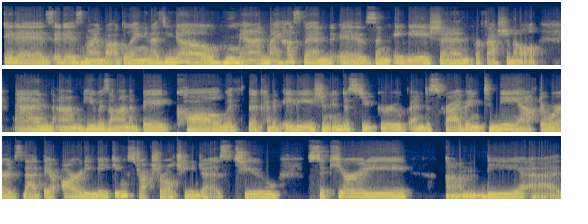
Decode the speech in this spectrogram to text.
It is. It is mind boggling. And as you know, Hooman, my husband, is an aviation professional. And um, he was on a big call with the kind of aviation industry group and describing to me afterwards that they're already making structural changes to security, Um, the uh,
